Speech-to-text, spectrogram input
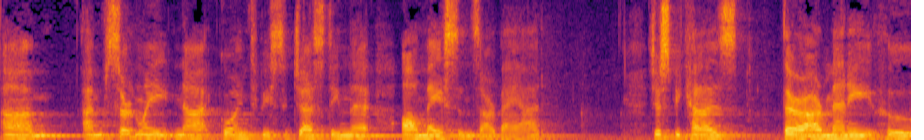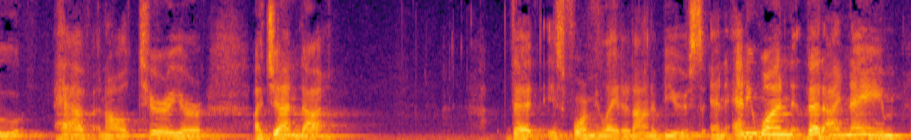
Um, I'm certainly not going to be suggesting that all Masons are bad, just because there are many who have an ulterior agenda that is formulated on abuse. And anyone that I name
